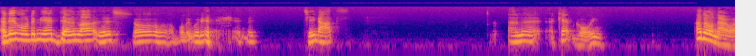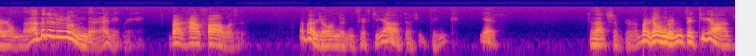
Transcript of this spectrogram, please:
and it holding my head down like this, so a bullet would hit me tin hat. And uh, I kept going. I don't know how I run there. I better run there anyway. About how far was it? About 150 yards, I should think. Yes. To that sunken road. About 150 yards,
